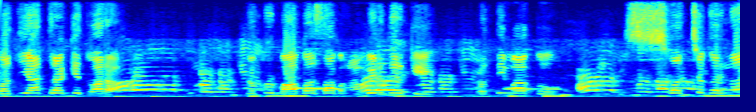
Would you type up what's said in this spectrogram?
पदयात्रा के द्वारा डॉक्टर बाबा साहब आम्बेडकर के प्रतिमा को स्वच्छ करना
